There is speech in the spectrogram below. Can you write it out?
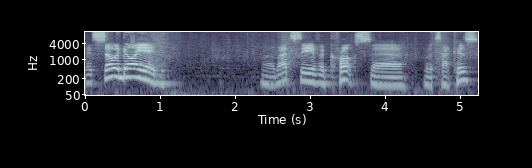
It's so annoying. Well, let's see if a Crocs uh, will attack us.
